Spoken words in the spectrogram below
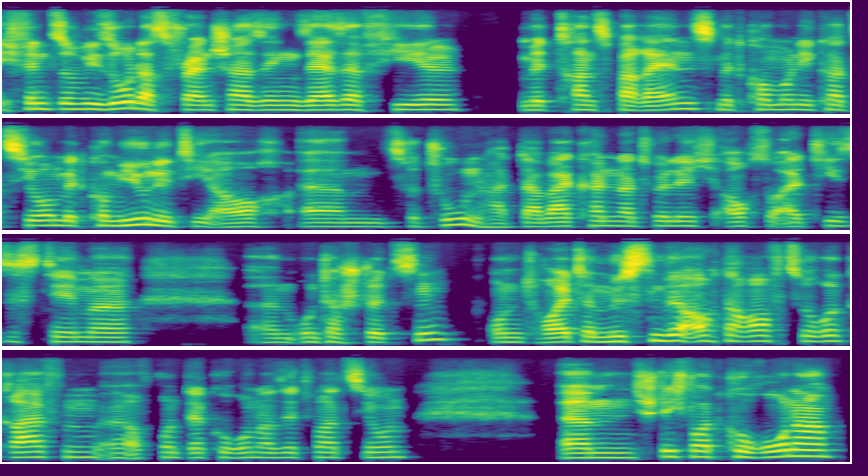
Ich finde sowieso, dass Franchising sehr, sehr viel mit Transparenz, mit Kommunikation, mit Community auch ähm, zu tun hat. Dabei können natürlich auch so IT-Systeme ähm, unterstützen. Und heute müssen wir auch darauf zurückgreifen, äh, aufgrund der Corona-Situation. Ähm, Stichwort Corona.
